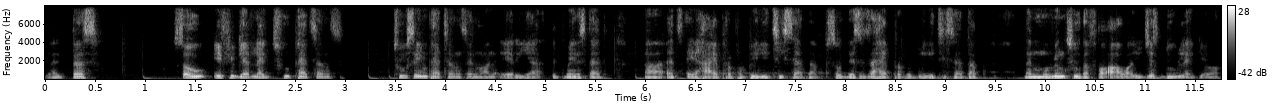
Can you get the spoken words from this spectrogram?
like this. So if you get like two patterns two same patterns in one area it means that uh, it's a high probability setup. So this is a high probability setup. Then moving to the four hour you just do like your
